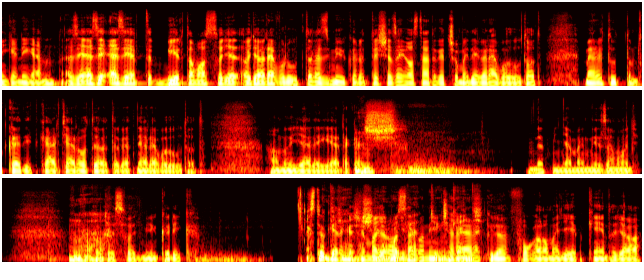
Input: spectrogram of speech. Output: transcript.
Igen, igen. Ezért, ezért, ezért bírtam azt, hogy, hogy a Revoluttal ez működött, és ezért használtuk egy csomó a Revolutot, mert hogy tudtam kreditkártyáról töltögetni a Revolutot, ami ugye elég érdekes. Mm. De hát mindjárt megnézem, hogy, hogy ez hogy működik. Ez tök érdekes, hogy Magyarországon nincsen egy... erre külön fogalom egyébként, hogy a,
